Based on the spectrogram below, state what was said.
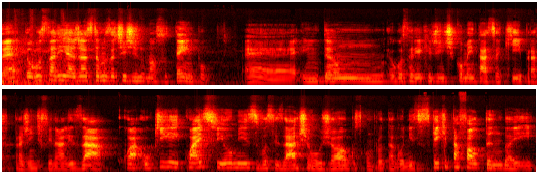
né? Eu gostaria, já estamos atingindo o nosso tempo, é, então eu gostaria que a gente comentasse aqui, pra, pra gente finalizar, qua- o que, quais filmes vocês acham, os jogos com protagonistas, o que que tá faltando aí,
